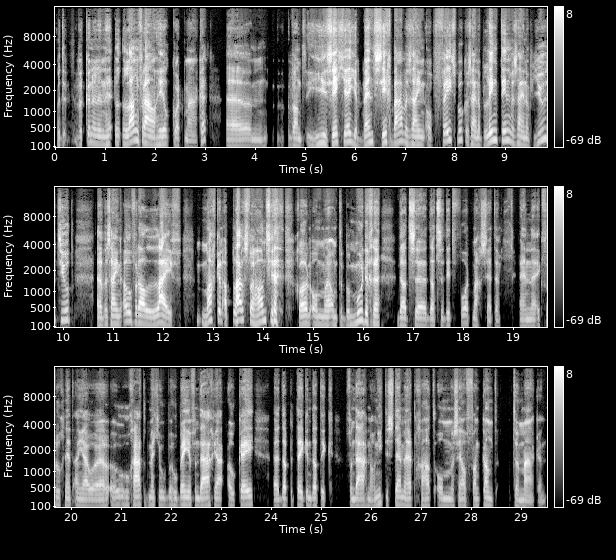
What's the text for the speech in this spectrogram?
we, we, kunnen een lang verhaal heel kort maken. Um, want hier zit je, je bent zichtbaar. We zijn op Facebook, we zijn op LinkedIn, we zijn op YouTube. Uh, we zijn overal live. Mag ik een applaus voor Hansje? Gewoon om, uh, om te bemoedigen dat ze, dat ze dit voort mag zetten. En uh, ik vroeg net aan jou, hoe gaat het met je? Hoe, ben je vandaag? Ja, oké. Dat betekent dat ik vandaag nog niet de stemmen heb gehad om mezelf van kant te maken.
